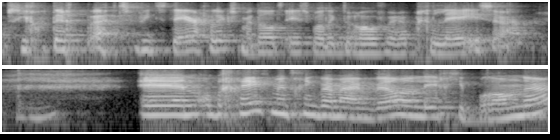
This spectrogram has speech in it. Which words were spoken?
psychotherapeut of iets dergelijks, maar dat is wat ik erover heb gelezen. En op een gegeven moment ging bij mij wel een lichtje branden.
